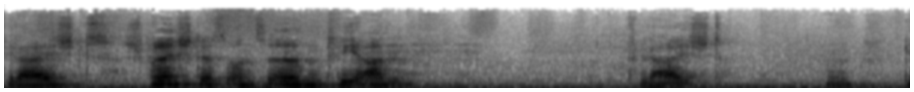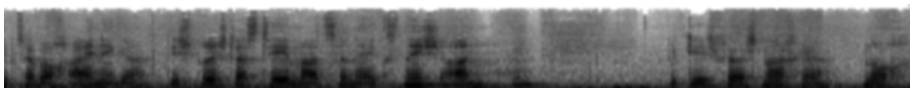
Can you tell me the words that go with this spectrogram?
vielleicht spricht es uns irgendwie an. Vielleicht hm, gibt es aber auch einige, die spricht das Thema zunächst nicht an. Hm? Da gehe ich vielleicht nachher noch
